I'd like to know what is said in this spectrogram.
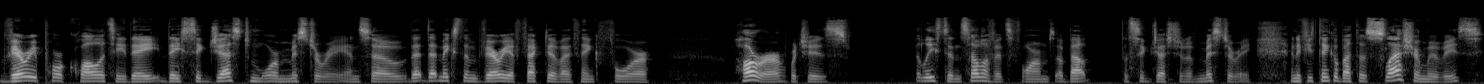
very poor quality, they, they suggest more mystery. And so that, that makes them very effective, I think, for horror, which is at least in some of its forms, about the suggestion of mystery. And if you think about those slasher movies,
